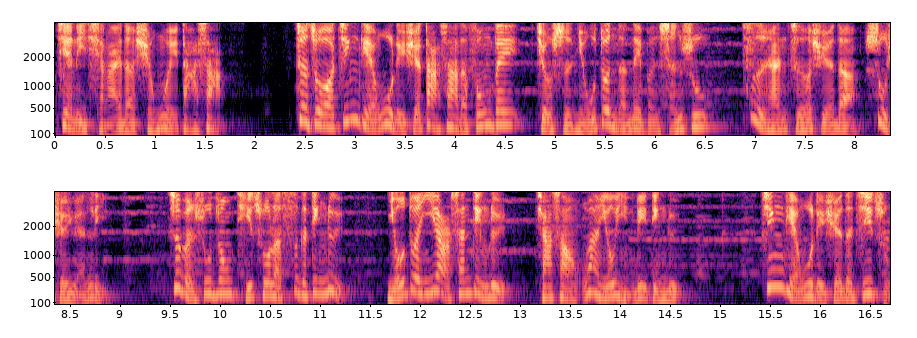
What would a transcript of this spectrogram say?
建立起来的雄伟大厦。这座经典物理学大厦的丰碑，就是牛顿的那本神书。自然哲学的数学原理，这本书中提出了四个定律：牛顿一二三定律加上万有引力定律。经典物理学的基础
